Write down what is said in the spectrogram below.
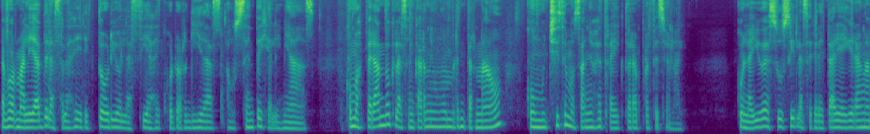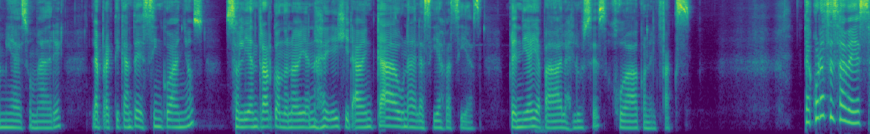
La formalidad de las salas de directorio, las sillas de cuero erguidas, ausentes y alineadas, como esperando que las encarne un hombre internado con muchísimos años de trayectoria profesional. Con la ayuda de Susie, la secretaria y gran amiga de su madre, la practicante de cinco años solía entrar cuando no había nadie y giraba en cada una de las sillas vacías. Prendía y apagaba las luces, jugaba con el fax. ¿Te acuerdas esa vez?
